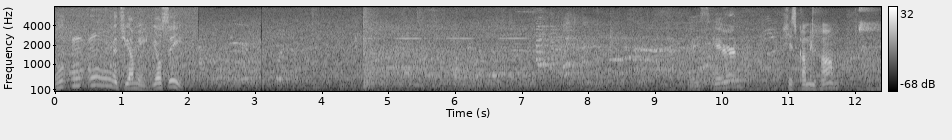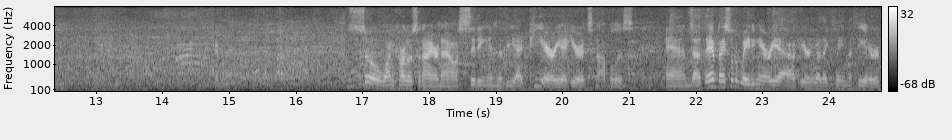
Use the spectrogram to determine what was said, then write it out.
Mm-mm-mm, it's yummy. You'll see. You scared? She's coming home. So Juan Carlos and I are now sitting in the VIP area here at Cinépolis, and uh, they have a nice little waiting area out here where they clean the theater.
